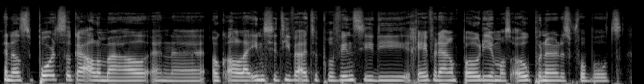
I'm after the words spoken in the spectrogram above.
En dan supporten ze elkaar allemaal. En ook allerlei initiatieven uit de provincie... die geven daar een podium als opener. Dus bijvoorbeeld eh,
